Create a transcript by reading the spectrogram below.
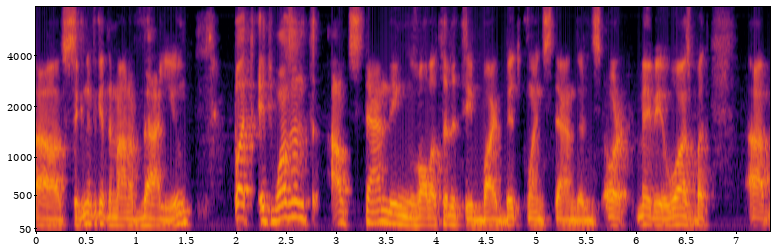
a significant amount of value. But it wasn't outstanding volatility by bitcoin standards or maybe it was but uh,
